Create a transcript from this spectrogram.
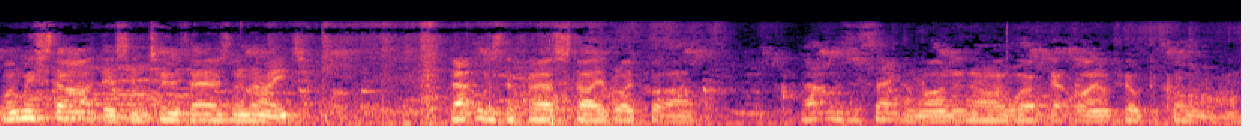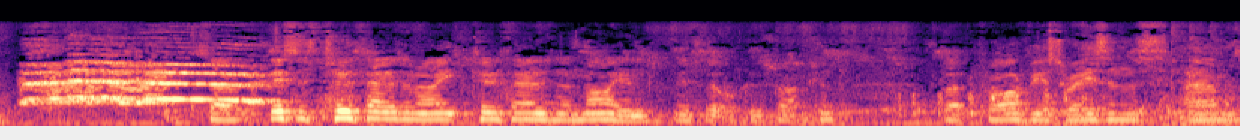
when we started this in 2008, that was the first stable I put up. That was the second one, and then I worked that way and filled the corner. So this is 2008, 2009, this little construction. But for obvious reasons, um,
